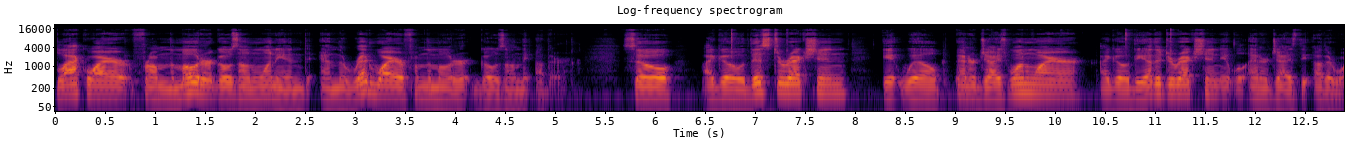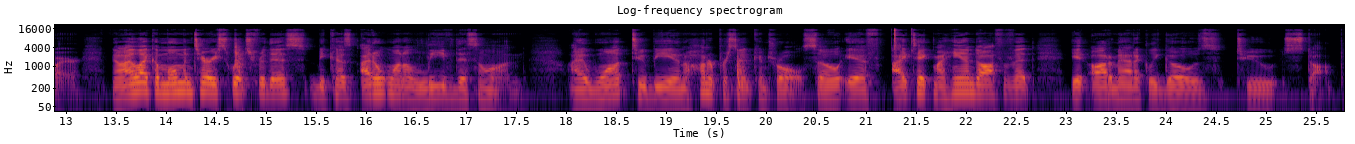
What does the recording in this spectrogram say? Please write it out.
Black wire from the motor goes on one end and the red wire from the motor goes on the other. So I go this direction, it will energize one wire. I go the other direction, it will energize the other wire. Now I like a momentary switch for this because I don't want to leave this on. I want to be in 100% control. So if I take my hand off of it, it automatically goes to stop.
